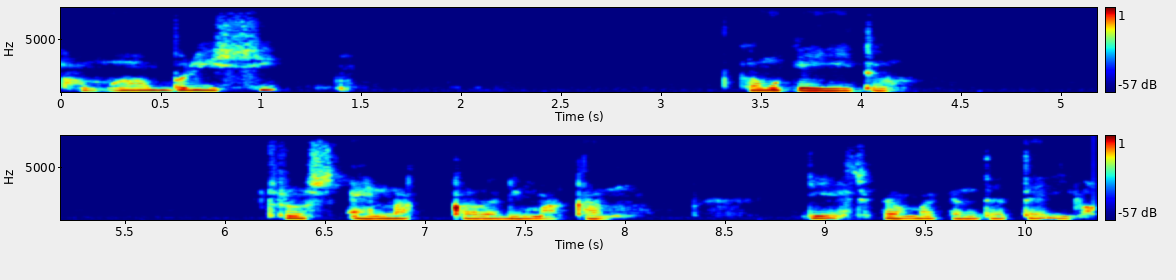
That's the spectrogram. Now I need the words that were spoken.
sama berisi. Kamu kayak gitu. Terus enak kalau dimakan. Dia suka makan tete iya.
